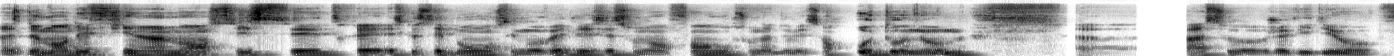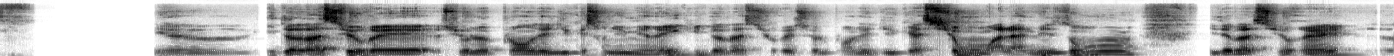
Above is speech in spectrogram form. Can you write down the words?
à se demander finalement si c'est très, est-ce que c'est bon ou c'est mauvais de laisser son enfant ou son adolescent autonome face aux jeux vidéo. Euh, ils doivent assurer sur le plan d'éducation numérique, ils doivent assurer sur le plan d'éducation à la maison, ils doivent assurer euh,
